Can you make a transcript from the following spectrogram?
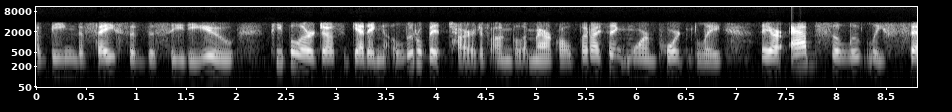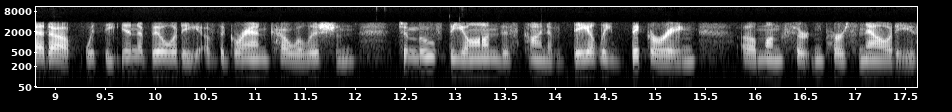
of being the face of the CDU, people are just getting a little bit tired of Angela Merkel, but I think more importantly, they are absolutely fed up with the inability of the Grand Coalition to move beyond this kind of daily bickering among certain personalities,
